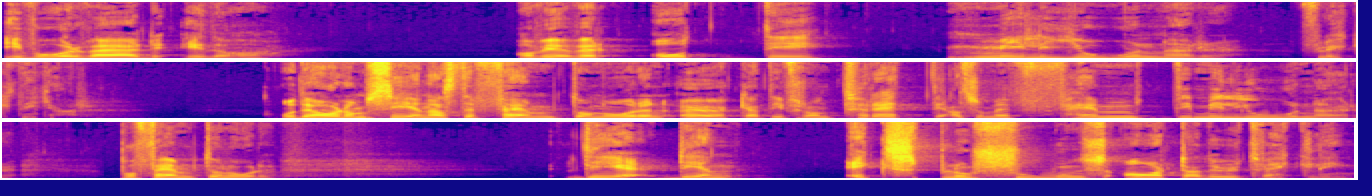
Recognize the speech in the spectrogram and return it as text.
I vår värld idag har vi över 80 miljoner flyktingar. Och det har de senaste 15 åren ökat ifrån 30, alltså med 50 miljoner på 15 år. Det, det är en explosionsartad utveckling.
